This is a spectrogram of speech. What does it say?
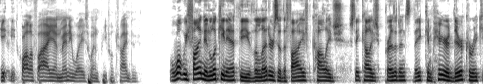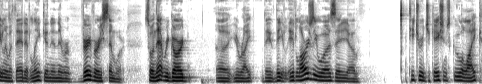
it, it qualify in many ways when people tried to. Well, what we find in looking at the, the letters of the five college state college presidents, they compared their curriculum with that at Lincoln, and they were very, very similar. So in that regard, uh, you're right. They, they, it largely was a uh, teacher education school like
